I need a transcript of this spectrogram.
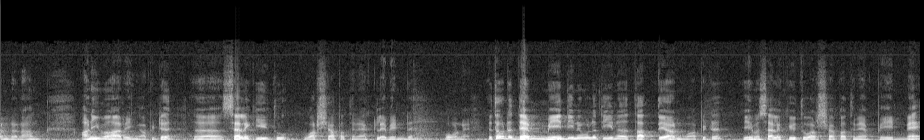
යන්න නම් අනිවාර්යෙන් අපිට සැලකිය යුතු වර්ෂාපතනයක් ලැබෙන්න ඕනේ. එතකොට දැන් මේ දිනවල තියෙන தත්ත්වය අනුව අපිට එහෙම සැලකිය යුතු වර්ෂාපතනයක් පේන්නේ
